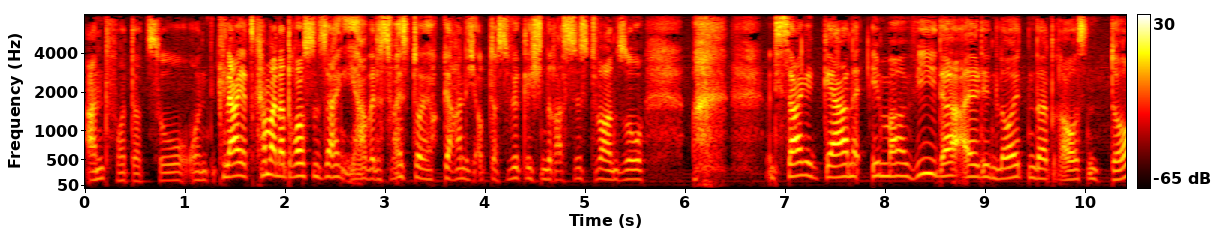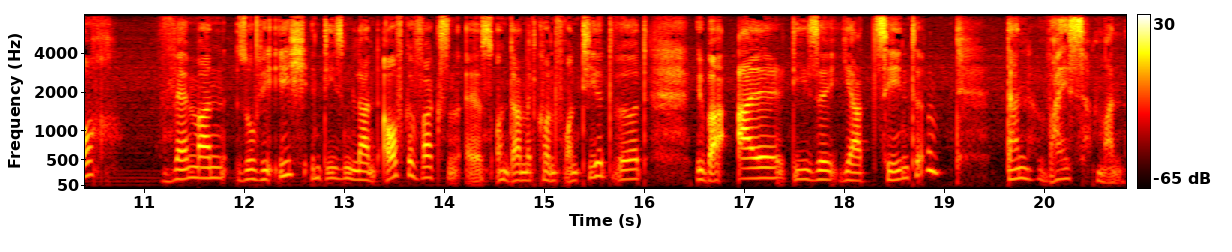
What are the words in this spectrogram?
Antwort dazu. Und klar, jetzt kann man da draußen sagen, ja, aber das weißt du ja gar nicht, ob das wirklich ein Rassist war und so. Und ich sage gerne immer wieder all den Leuten da draußen, doch, wenn man, so wie ich, in diesem Land aufgewachsen ist und damit konfrontiert wird über all diese Jahrzehnte, dann weiß man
